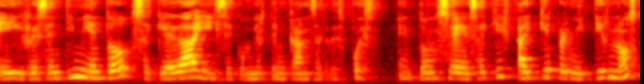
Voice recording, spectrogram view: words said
e y resentimiento se queda y se convierte en cáncer después. Entonces hay que, hay que permitirnos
